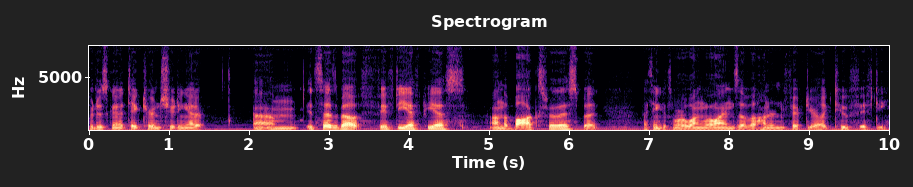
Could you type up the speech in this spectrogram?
we're just going to take turns shooting at it. Um, it says about 50 FPS on the box for this, but I think it's more along the lines of 150 or like 250.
